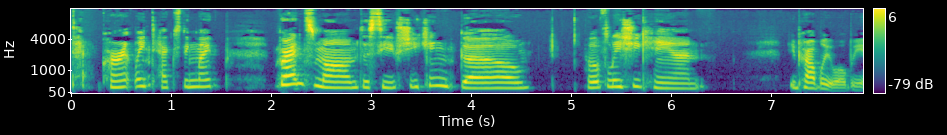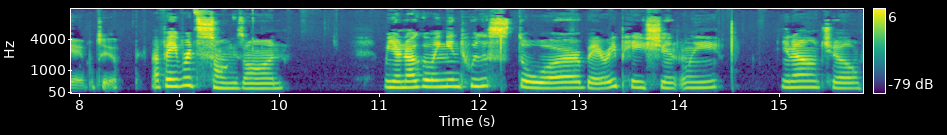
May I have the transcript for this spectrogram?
te- currently texting my friend's mom to see if she can go. Hopefully, she can. She probably will be able to. My favorite song is on. We are now going into the store very patiently. You know, chill.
